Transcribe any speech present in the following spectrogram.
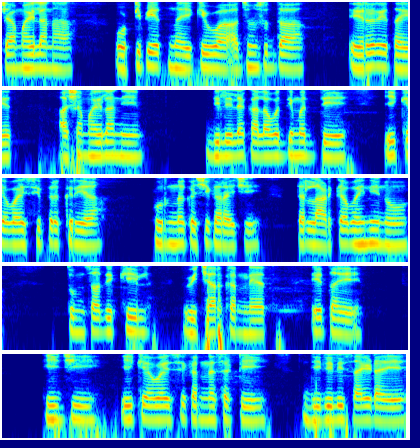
ज्या महिलांना ओ टी पी येत नाही किंवा अजूनसुद्धा एरर येत आहेत अशा महिलांनी दिलेल्या कालावधीमध्ये ई के वाय सी प्रक्रिया पूर्ण कशी करायची? तर लाडक्या बहिणीनो तुमचा देखील विचार करण्यात येत आहे. ही जी ई के वाय सी करण्यासाठी दिलेली साईड आहे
